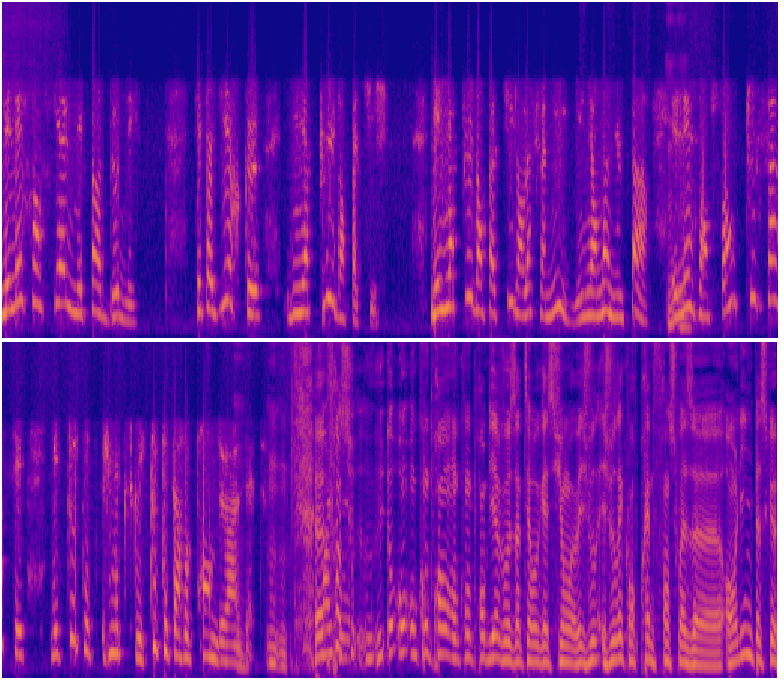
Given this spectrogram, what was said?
Mais l'essentiel n'est pas donné. C'est-à-dire qu'il n'y a plus d'empathie. Mais il n'y a plus d'empathie dans la famille, il n'y en a nulle part. Et les enfants, tout ça, c'est. Mais tout est. Je m'excuse, tout est à reprendre de A à Z. Euh, Moi, je- François, on, on comprend, on comprend bien vos interrogations. Euh, Je voudrais, qu'on reprenne Françoise euh, en ligne parce que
